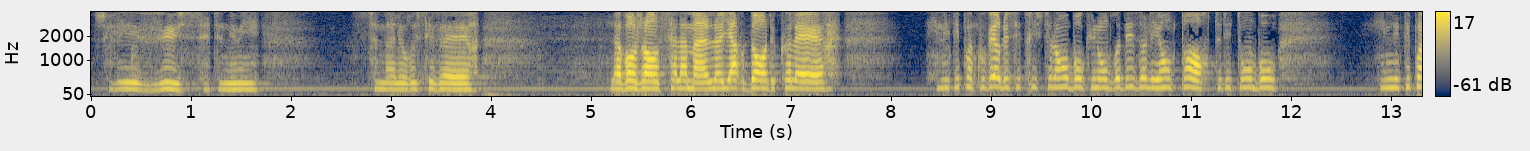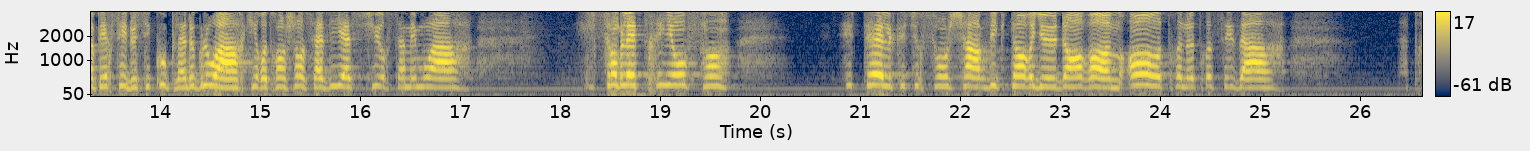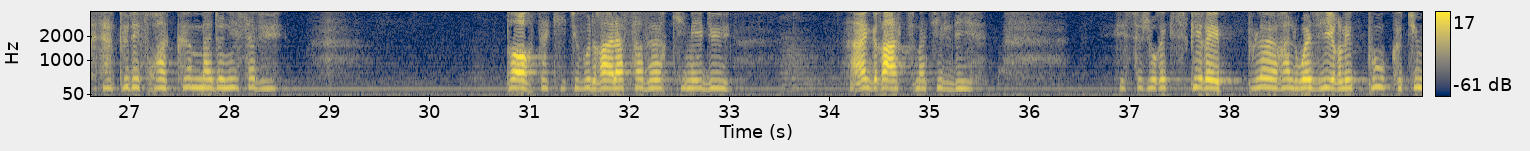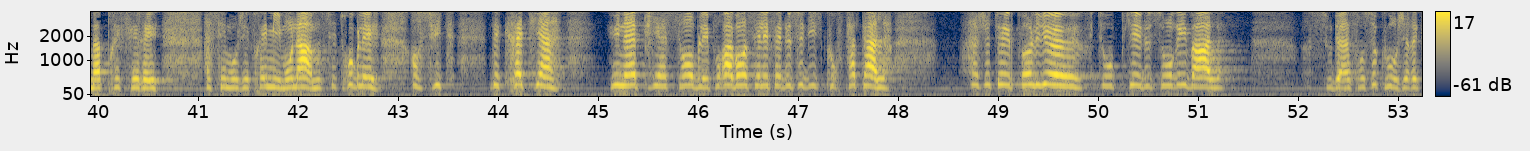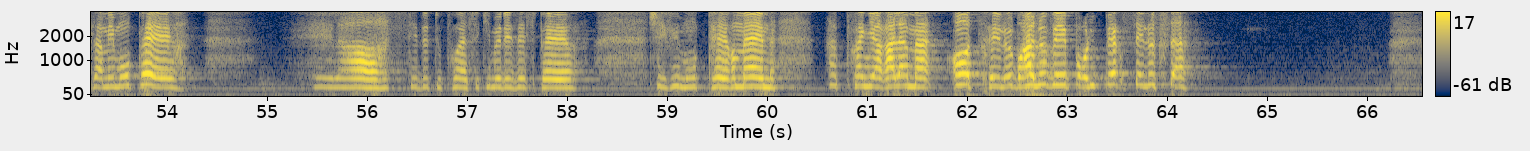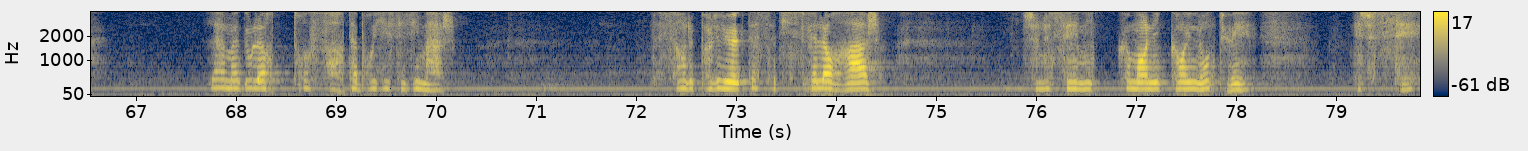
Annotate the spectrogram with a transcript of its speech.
Je l'ai vu cette nuit, ce malheureux sévère, la vengeance à la main, l'œil ardent de colère. Il n'était point couvert de ces tristes lambeaux qu'une ombre désolée emporte des tombeaux. Il n'était point percé de ces coups pleins de gloire qui, retranchant sa vie, assurent sa mémoire. Il semblait triomphant, et tel que sur son char victorieux dans Rome entre notre César, après un peu d'effroi que m'a donné sa vue. Porte à qui tu voudras la faveur qui m'est due. Ingrate, m'a-t-il dit. Et ce jour expiré, pleure à loisir l'époux que tu m'as préféré. À ces mots, j'ai frémi, mon âme s'est troublée. Ensuite, des chrétiens, une impie assemblée pour avancer l'effet de ce discours fatal a jeté Polyeucte aux pieds de son rival. Soudain, son secours, j'ai réclamé mon père. Hélas, c'est de tout point ce qui me désespère. J'ai vu mon père même, un poignard à la main, entrer le bras levé pour lui percer le sein. Là, ma douleur trop forte a brouillé ces images. Le sang de Polyeucte a satisfait leur rage. Je ne sais ni comment ni quand ils l'ont tué. Et je sais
